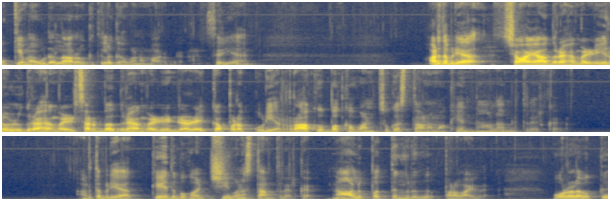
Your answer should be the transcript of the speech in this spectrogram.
முக்கியமாக உடல் ஆரோக்கியத்தில் கவனமாக இருங்க. சரியா? அடுத்தபடியாக சாயா கிரகங்கள் இருள் கிரகங்கள் சர்ப கிரகங்கள் என்று அழைக்கப்படக்கூடிய ராகு பகவான் சுகஸ்தானமாக நாலாம் இடத்துல இருக்கார். அடுத்தபடியாக கேது பகவான் ஜீவனஸ்தானத்தில் இருக்கார். நாலு பத்துங்கிறது பரவாயில்லை. ஓரளவுக்கு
